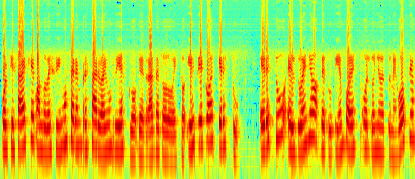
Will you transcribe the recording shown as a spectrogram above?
Porque sabes que cuando decidimos ser empresario hay un riesgo detrás de todo esto. Y el riesgo es que eres tú. Eres tú el dueño de tu tiempo, eres tú el dueño de tu negocio.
